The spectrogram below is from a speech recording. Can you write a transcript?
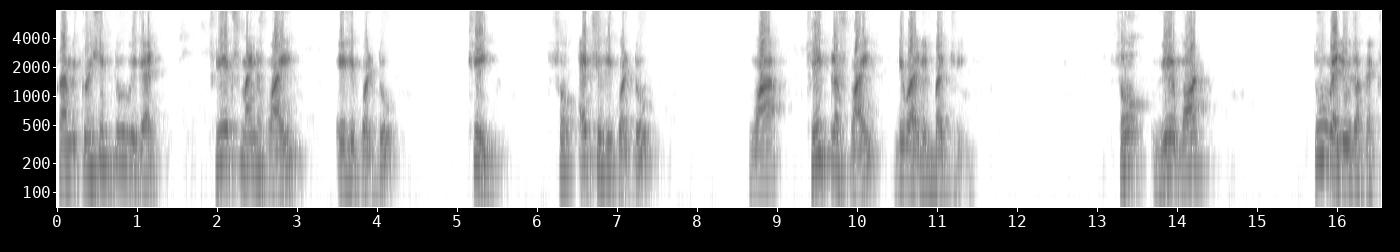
From equation 2 we get 3x minus y is equal to 3. So x is equal to y, 3 plus y divided by 3. So we have got two values of x.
